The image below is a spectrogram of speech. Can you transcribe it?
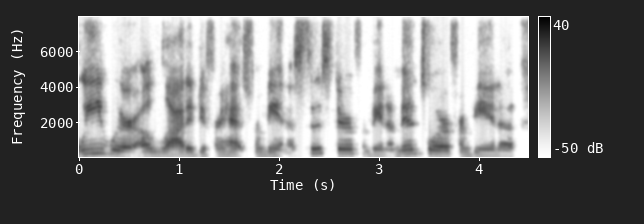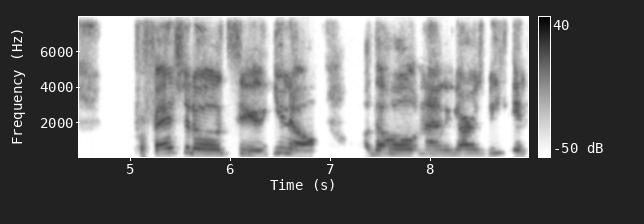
we wear a lot of different hats from being a sister, from being a mentor, from being a professional to, you know, the whole nine yards. We in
